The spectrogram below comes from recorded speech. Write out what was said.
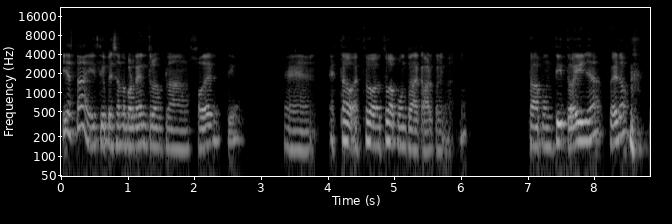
y ya está, y estoy pensando por dentro, en plan, joder, tío. Eh, esto, esto, estuvo a punto de acabar con Iván, ¿no? Estaba a puntito ahí ya, pero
